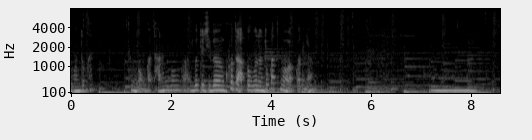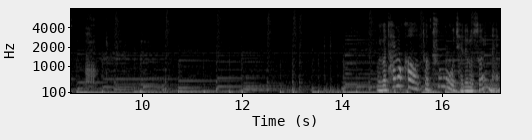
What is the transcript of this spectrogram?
이건 똑같은 건가 다른 건가 이것도 지금 코드 앞부분은 똑같은 것 같거든요 이건 타이머 카운터 2 제대로 써있네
